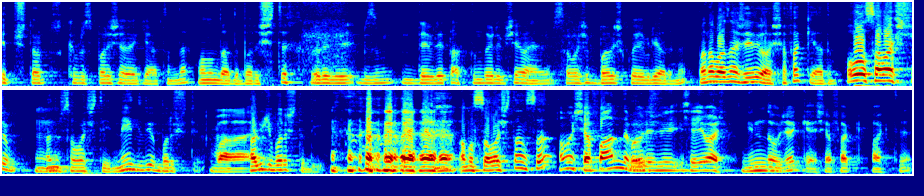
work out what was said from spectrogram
74 Kıbrıs Barış Harekatı'nda onun da adı Barış'tı. Böyle bir bizim devlet aklında öyle bir şey var yani. Savaşı Barış koyabiliyor adını. Bana bazen şey diyorlar Şafak ya adım. O savaşçım. Hmm. Hani savaş değil. Neydi diyor Barış diyor. Vay. Halbuki Barış da değil. Ama savaştansa Ama şafağın da böyle Barış. bir şey var. Gün doğacak ya şafak vakti.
